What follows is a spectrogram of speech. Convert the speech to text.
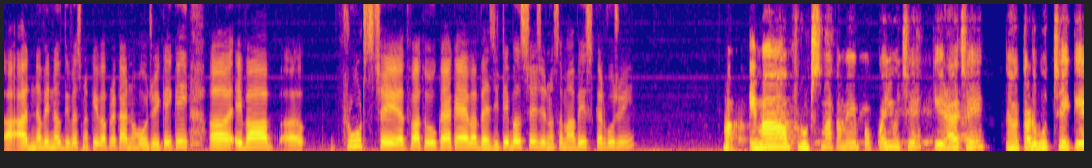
આ નવે નવ દિવસનો કેવા પ્રકારનો હોવો જોઈએ? કઈ કઈ એવા ફ્રૂટ્સ છે અથવા તો કયા કયા એવા વેજીટેબલ્સ છે જેનો સમાવેશ કરવો જોઈએ? હા, એમાં ફ્રૂટ્સમાં તમે પપૈયું છે, કેળા છે તડબૂચ છે કે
